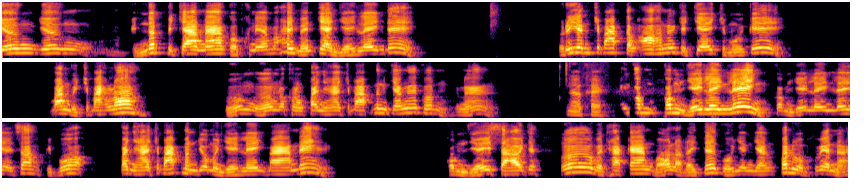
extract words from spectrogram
យើងយើងពិនិត្យពិចារណាគ្រប់គ្នាមកហើយមិនមែនចេះនិយាយលេងទេរៀនច្បាប់ទាំងអស់ហ្នឹងជជែកជាមួយគេ បានវាច្បាស់លាស់រឿងរឿងនៅក្នុងបញ្ហាច្បាប់ហ្នឹងអញ្ចឹងណាគុណណា អូខេកុំកុំនិយាយលេងលេងកុំនិយាយលេងលេងឲ្យសោះពីព្រោះបញ្ហាច្បាប់មិនយកមកនិយាយលេងបានទេកុំនិយាយសើចអឺវាថាកាងបរឡដីទៅគ្រូយើងយ៉ាងប៉ិនវាគ្មានណា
